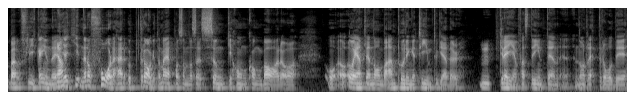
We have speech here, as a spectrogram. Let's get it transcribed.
bara flika in det? Ja. Jag, när de får det här uppdraget, de är på som någon sån här sunkig Hongkong-bar och, och, och, och egentligen någon bara I'm putting a team together. Grejen, fast det är inte en, någon rättrådig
